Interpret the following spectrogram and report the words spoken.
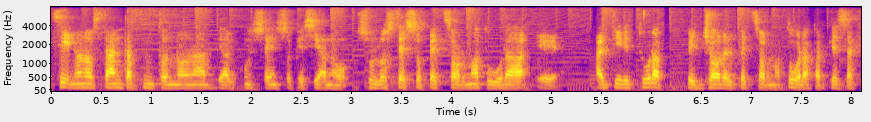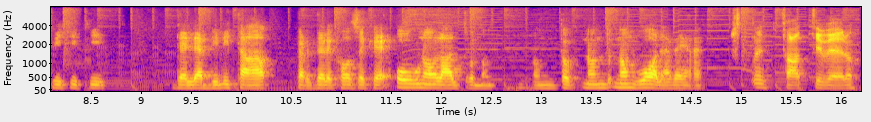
Sì, nonostante appunto non abbia alcun senso che siano sullo stesso pezzo armatura e addirittura peggiore il pezzo armatura perché sacrifichi delle abilità per delle cose che o uno o l'altro non, non, non, non vuole avere. Infatti, è vero.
